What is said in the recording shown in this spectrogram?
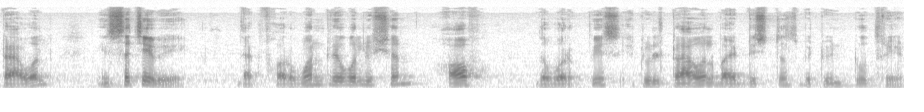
travel in such a way that for one revolution of the workpiece, it will travel by distance between two thread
